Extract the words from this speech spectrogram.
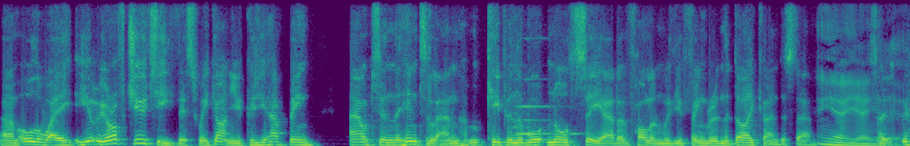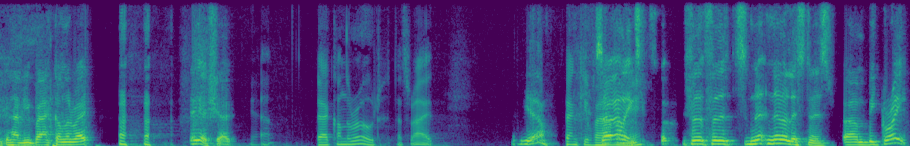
um, all the way. You're off duty this week, aren't you? Because you have been out in the hinterland, keeping the North Sea out of Holland with your finger in the dike. I understand. yeah, yeah, yeah, So it's yeah. good to have you back on the radio show. yeah. Back on the road. That's right. Yeah. Thank you for So, Alex, me. for, for the newer listeners, um, be great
